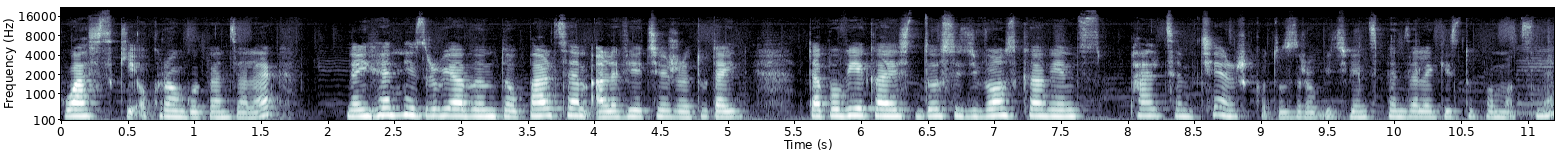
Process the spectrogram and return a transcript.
płaski, okrągły pędzelek. Najchętniej zrobiłabym to palcem, ale wiecie, że tutaj ta powieka jest dosyć wąska, więc palcem ciężko to zrobić, więc pędzelek jest tu pomocny.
